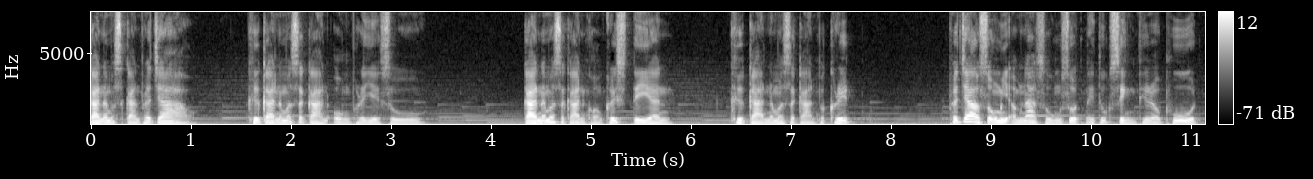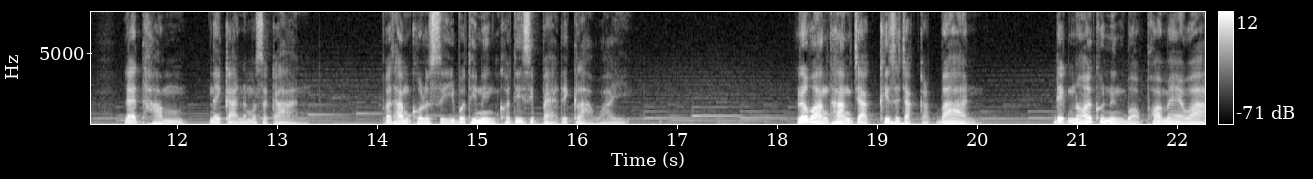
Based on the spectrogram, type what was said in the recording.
การนมัสการพระเจ้า คือการนมัสการองค์พระเยซู การนมัสการของคริสเตียน คือการนมัสการพระคริสต์พระเจ้าทรงมีอำนาจสูงสุดในทุกสิ่งที่เราพูด และทำในการนมัสการ พระธรรมโคลสีบทที่ 1 ข้อที่ 18 ได้กล่าวไว้ ระหว่างทางจากคริสตจักรกลับบ้าน เด็กน้อยคนหนึ่งบอกพ่อแม่ว่า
